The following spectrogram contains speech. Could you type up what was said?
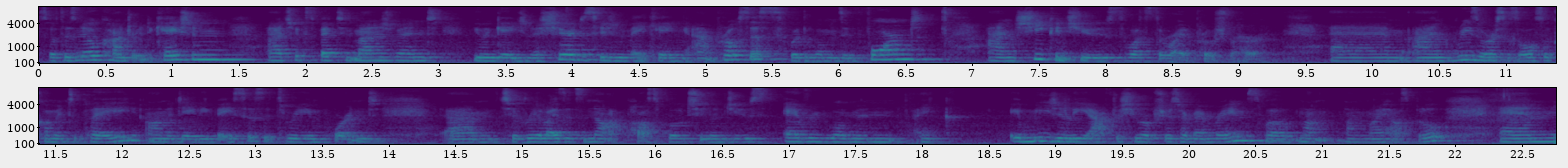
So if there's no contraindication uh, to expectant management, you engage in a shared decision making um, process where the woman's informed and she can choose what's the right approach for her. Um, and resources also come into play on a daily basis. It's really important um, to realize it's not possible to induce every woman like immediately after she ruptures her membranes. Well, not, in my hospital, um,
